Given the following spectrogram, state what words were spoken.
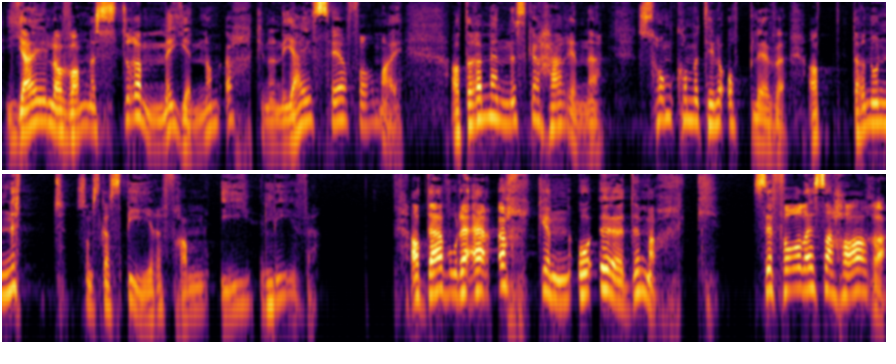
Jeg lar vannet strømme gjennom ørkenen. Jeg ser for meg at det er mennesker her inne som kommer til å oppleve at det er noe nytt som skal spire fram i livet. At der hvor det er ørken og ødemark, Se for deg Sahara.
